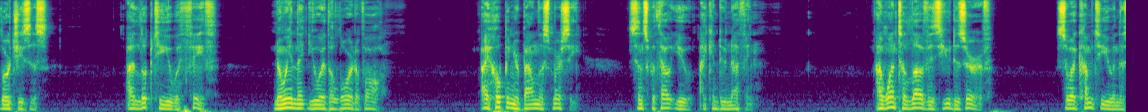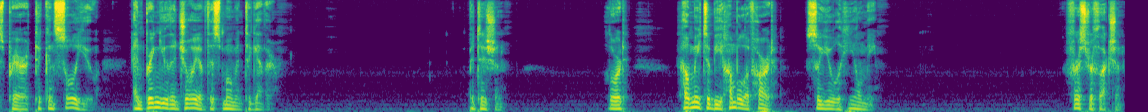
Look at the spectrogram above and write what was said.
Lord Jesus, I look to you with faith, knowing that you are the Lord of all. I hope in your boundless mercy, since without you I can do nothing. I want to love as you deserve, so I come to you in this prayer to console you and bring you the joy of this moment together. Petition Lord, help me to be humble of heart so you will heal me. First reflection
